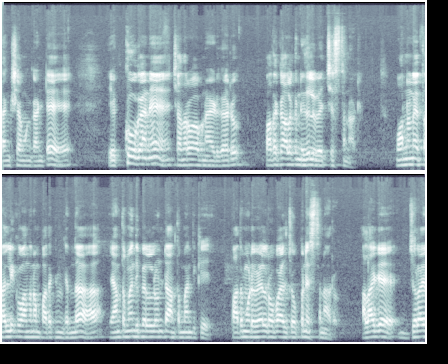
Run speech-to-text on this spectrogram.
సంక్షేమం కంటే ఎక్కువగానే చంద్రబాబు నాయుడు గారు పథకాలకు నిధులు వెచ్చిస్తున్నాడు మొన్ననే తల్లికి వందనం పథకం కింద ఎంతమంది పిల్లలు ఉంటే అంతమందికి పదమూడు వేల రూపాయలు చొప్పున ఇస్తున్నారు. అలాగే జూలై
